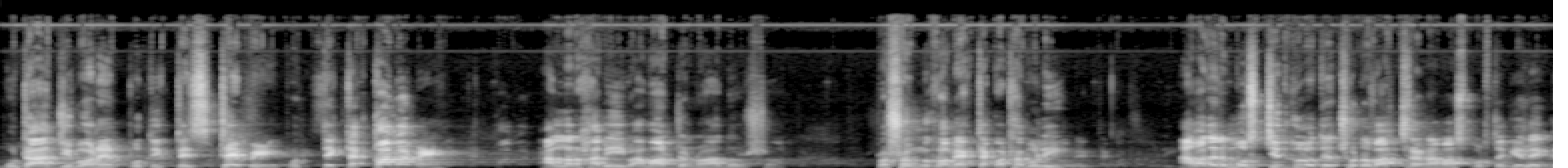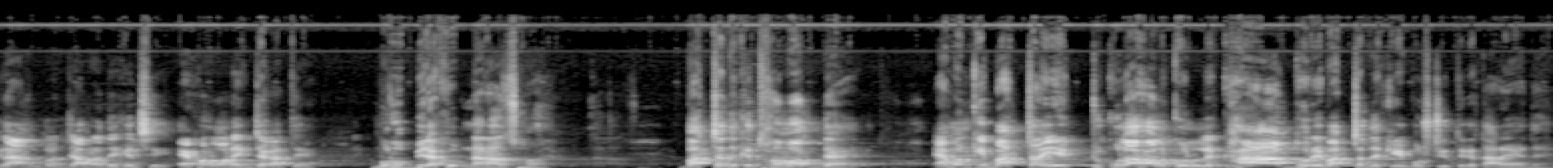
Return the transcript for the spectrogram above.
গোটা জীবনের প্রত্যেকটা স্টেপে প্রত্যেকটা কদমে আল্লাহর হাবিব আমার জন্য আদর্শ। প্রসঙ্গক্রমে একটা কথা বলি। আমাদের মসজিদগুলোতে ছোট বাচ্চারা নামাজ পড়তে গেলে গ্রামগঞ্জে আমরা দেখেছি, এখনও অনেক জায়গাতে মুরব্বীরা খুব নারাজ হয়। বাচ্চাদেরকে ধমক দেয়। এমনকি বাচ্চারা একটু কোলাহল করলে ঘাট ধরে বাচ্চাদেরকে মসজিদ থেকে তাড়াইয়া দেয়।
